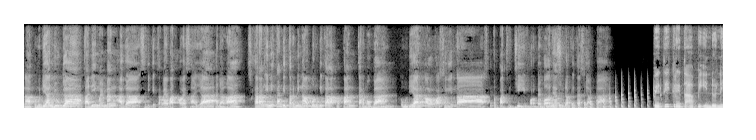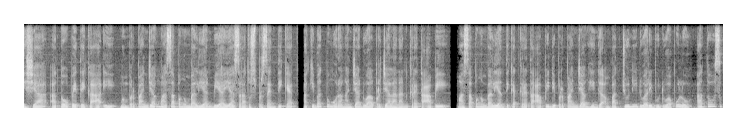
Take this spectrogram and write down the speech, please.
Nah kemudian juga tadi memang agak sedikit terlewat oleh saya adalah sekarang ini kan di terminal pun kita lakukan termogan. Kemudian kalau fasilitas tempat cuci portable-nya sudah kita siapkan. PT Kereta Api Indonesia atau PT KAI memperpanjang masa pengembalian biaya 100% tiket akibat pengurangan jadwal perjalanan kereta api. Masa pengembalian tiket kereta api diperpanjang hingga 4 Juni 2020 atau 10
